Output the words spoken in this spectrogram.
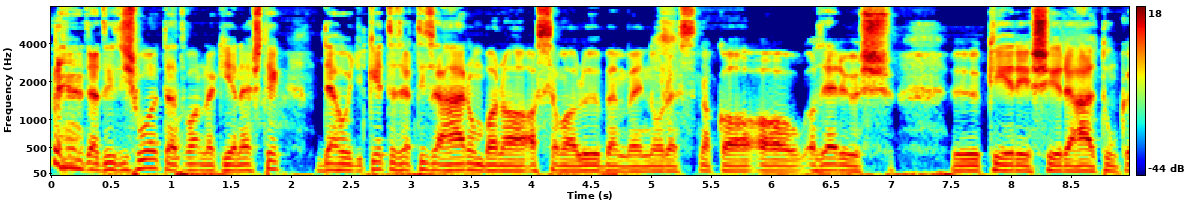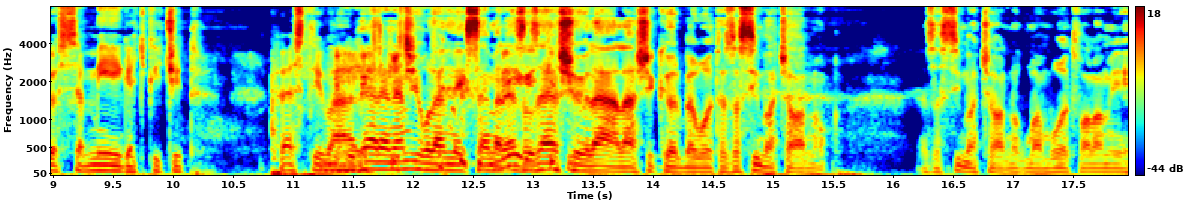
tehát itt is volt, tehát vannak ilyen esték, de hogy 2013-ban a, azt hiszem a Lőben Norrisnak a, a, az erős kérésére álltunk össze még egy kicsit fesztivál. Még erre nem jól emlékszem, mert ez az első leállási körbe volt, ez a szimacsarnok. ez a szimacsarnokban volt valami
